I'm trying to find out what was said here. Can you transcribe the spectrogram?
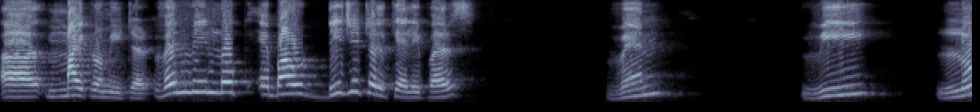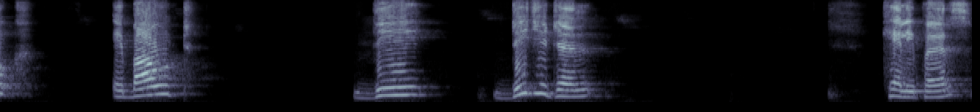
uh, micrometer. When we look about digital calipers when we look about the digital calipers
